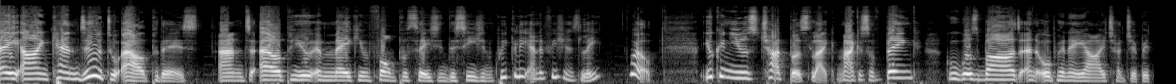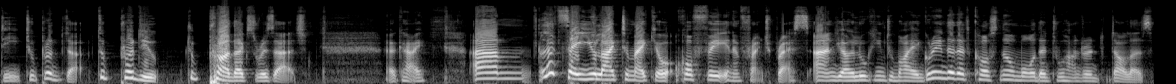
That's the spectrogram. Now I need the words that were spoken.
AI can do to help this and help you in making informed purchasing decisions quickly and efficiently? Well, you can use chatbots like Microsoft Bing, Google's Bard, and OpenAI ChatGPT to, produ- to produce to products research. Okay, um, let's say you like to make your coffee in a French press and you are looking to buy a grinder that costs no more than $200.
